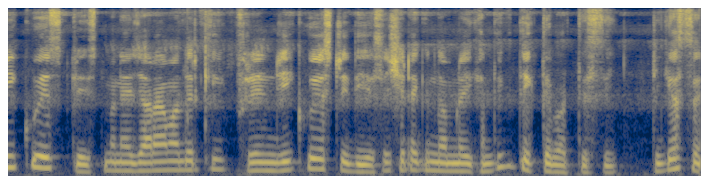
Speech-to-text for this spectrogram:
রিকোয়েস্ট লিস্ট মানে যারা আমাদেরকে ফ্রেন্ড রিকোয়েস্ট দিয়েছে, সেটা কিন্তু আমরা এখান থেকে দেখতে পারতেছি। ঠিক আছে?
